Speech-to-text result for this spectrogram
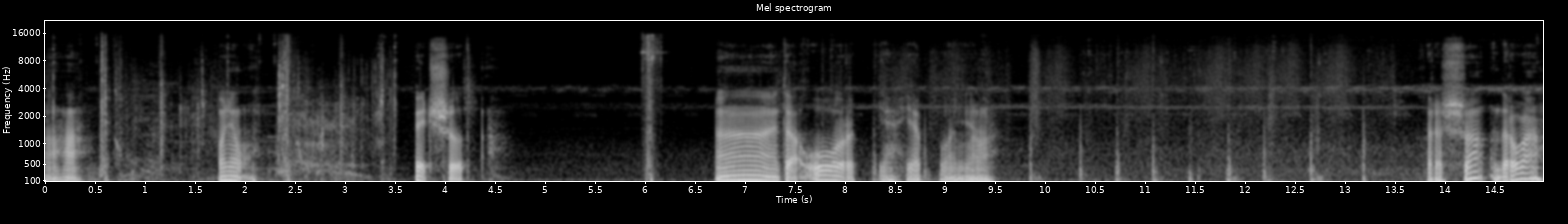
Ага. Понял. Хедшот. А, это орки, я понял. Хорошо, здорово.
